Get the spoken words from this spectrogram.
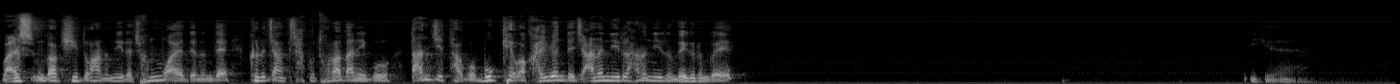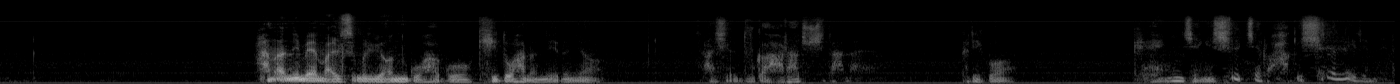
말씀과 기도하는 일에 전무해야 되는데 그러지 않고 자꾸 돌아다니고 딴짓하고 목회와 관련되지 않은 일을 하는 일은 왜 그런 거예요? 이게 하나님의 말씀을 연구하고 기도하는 일은요, 사실 누가 알아주지도 않아요. 그리고 굉장히 실제로 하기 싫은 일입니다.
